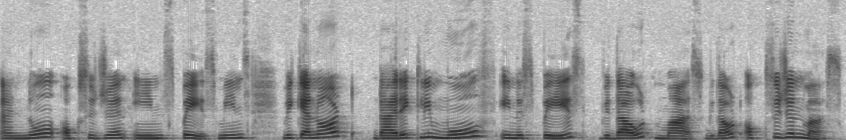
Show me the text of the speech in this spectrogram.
and no oxygen in space. Means we cannot directly move in space without mask without oxygen mask.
